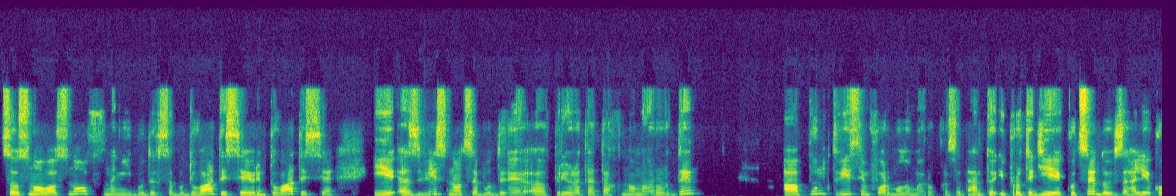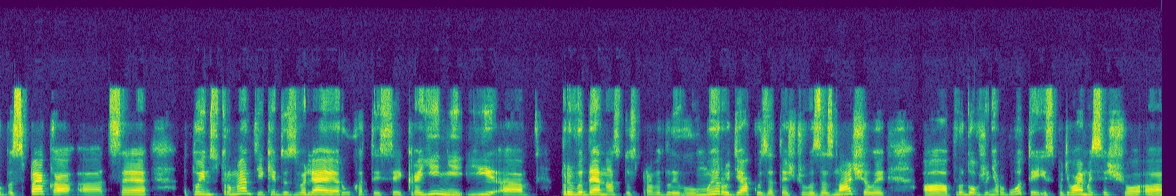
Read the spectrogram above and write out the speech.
це основа основ. На ній буде все будуватися і орієнтуватися. І, е, звісно, це буде е, в пріоритетах номер один. Пункт 8 формули миру президенту і протидія екоциду, і взагалі екобезпека це той інструмент, який дозволяє рухатися і країні і приведе нас до справедливого миру. Дякую за те, що ви зазначили продовження роботи. І сподіваємося, що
